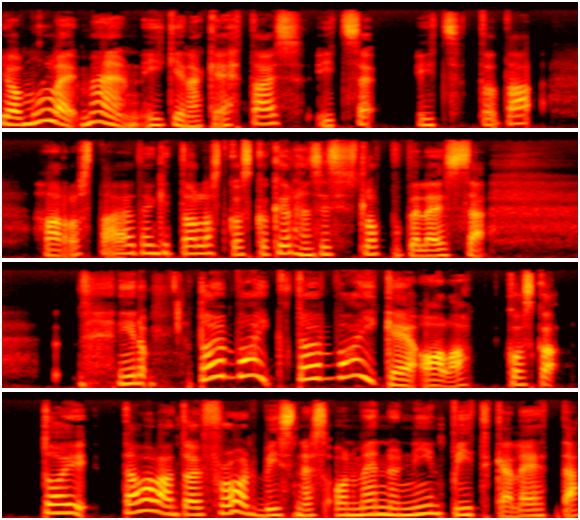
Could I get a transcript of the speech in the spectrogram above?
Joo, mulle, mä en ikinä kehtaisi itse, itse tota, harrastaa jotenkin tollasta, koska kyllähän se siis loppupeleissä, niin no, toi on, vaik, toi on vaikea ala, koska toi, tavallaan toi fraud business on mennyt niin pitkälle, että,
